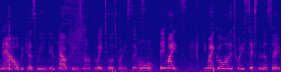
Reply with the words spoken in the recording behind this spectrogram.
now because we do have these. We don't have to wait till the 26th. Oh. They might, you might go on the 26th and they'll say,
